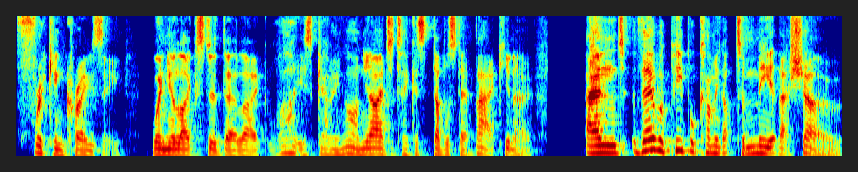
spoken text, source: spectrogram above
freaking crazy. When you're like stood there, like, what is going on? You know, I had to take a double step back, you know. And there were people coming up to me at that show,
